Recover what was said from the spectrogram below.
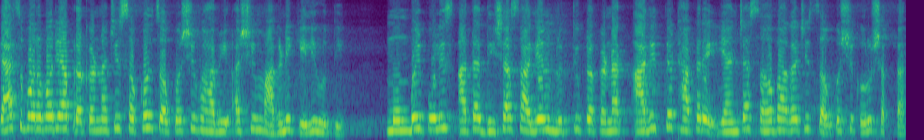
त्याचबरोबर या प्रकरणाची सखोल चौकशी व्हावी अशी मागणी केली होती. मुंबई पोलीस आता दिशा सालियन मृत्यू प्रकरणात आदित्य ठाकरे यांच्या सहभागाची चौकशी करू शकतात.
